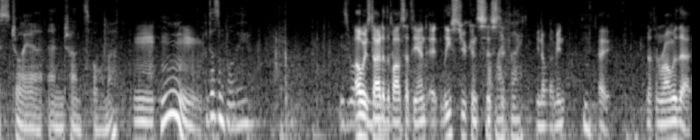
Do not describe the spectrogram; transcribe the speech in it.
Destroyer and Transformer. Mm-hmm. It doesn't bother you. These Always die to the boss at the end. At least you're consistent. fight. You know what I mean? Hmm. Hey, nothing wrong with that.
